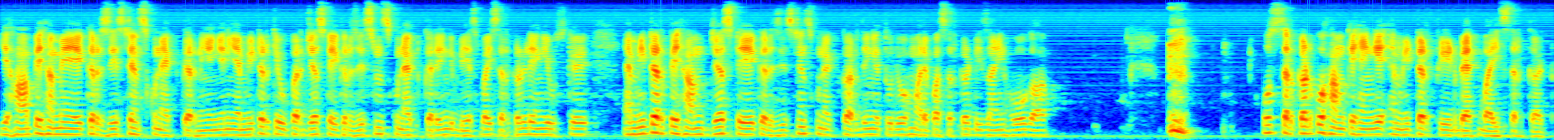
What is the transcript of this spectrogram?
यहाँ पे हमें एक रेजिस्टेंस कनेक्ट करनी है। यानी एमीटर के ऊपर जस्ट एक रेजिस्टेंस कनेक्ट करेंगे बेस बाई सर्किट लेंगे, उसके एमीटर पे हम जस्ट एक रेजिस्टेंस कनेक्ट कर देंगे तो जो हमारे पास सर्किट डिज़ाइन होगा, उस सर्किट को हम कहेंगे एमीटर फीडबैक बाई सर्किट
